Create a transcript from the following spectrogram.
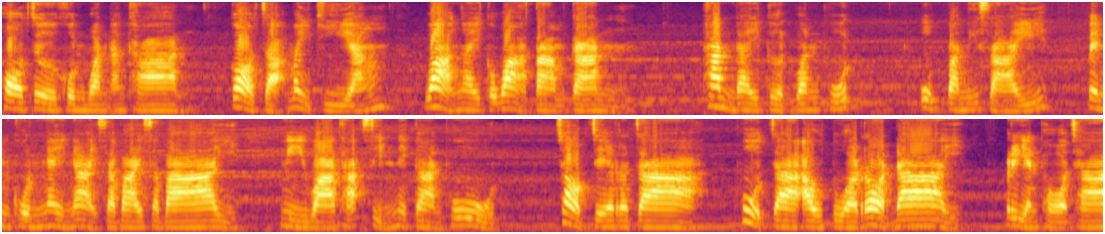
พอเจอคนวันอังคาร ก็จะไม่เถียง ว่าไงก็ว่าตามกัน ท่านใดเกิดวันพุธ อุปนิสัย เป็นคนง่ายๆสบายๆมีวาทศิลป์ในการพูด ชอบเจรจา พูดจาเอาตัวรอดได้ เรียนพอใช้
